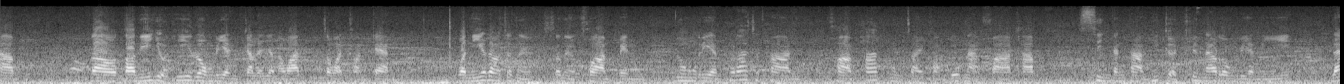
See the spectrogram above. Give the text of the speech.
ครับ เราตอนนี้อยู่ที่โรงเรียนกัลยาณวัฒน์จังหวัดขอนแก่น วันนี้เราจะเสนอเสนอความเป็นโรงเรียนพระราชทาน ความภาคภูมิใจของลูกนางฟ้าครับ สิ่งต่างๆที่เกิดขึ้นณโรงเรียนนี้ และ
